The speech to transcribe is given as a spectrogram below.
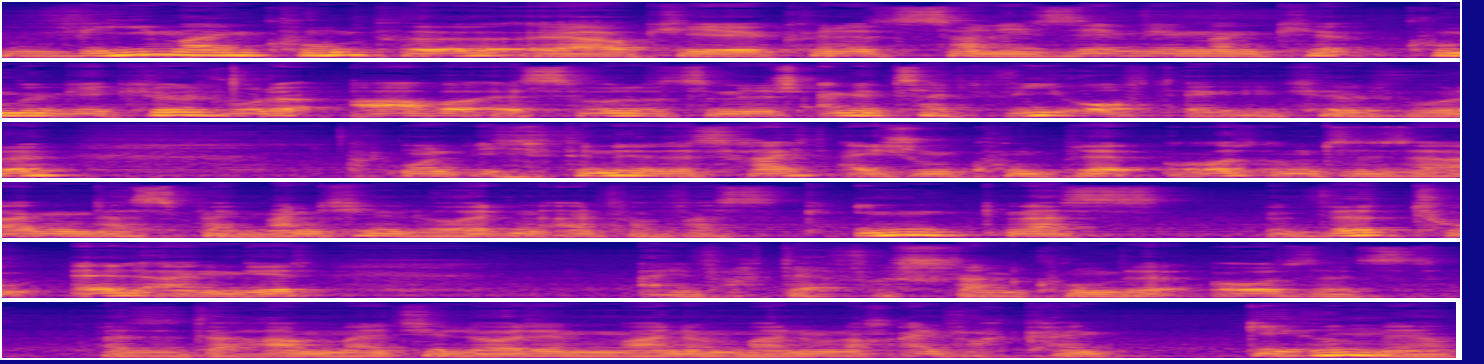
wie mein Kumpel, ja okay, ihr könnt jetzt zwar nicht sehen, wie mein Kumpel gekillt wurde, aber es wurde zumindest angezeigt, wie oft er gekillt wurde. Und ich finde, das reicht eigentlich schon komplett aus, um zu sagen, dass bei manchen Leuten einfach was, in, was virtuell angeht, einfach der Verstand komplett aussetzt. Also da haben manche Leute meiner Meinung nach einfach kein Gehirn mehr.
